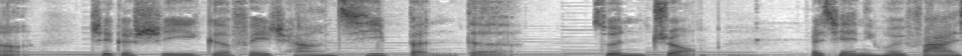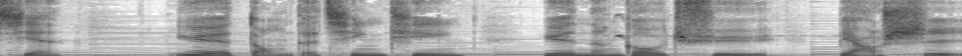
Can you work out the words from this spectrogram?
嗯，这个是一个非常基本的尊重，而且你会发现，越懂得倾听，越能够去表示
